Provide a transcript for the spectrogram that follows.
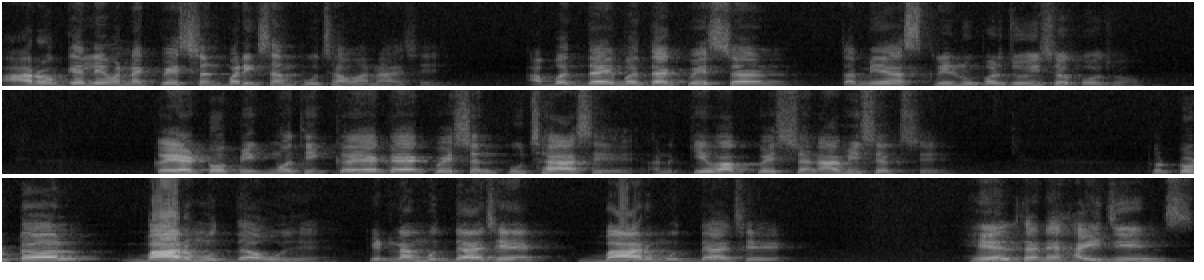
આરોગ્ય લેવાના ક્વેશ્ચન પરીક્ષામાં પૂછાવાના છે. આ બધાય બધા ક્વેશ્ચન તમે આ સ્ક્રીન ઉપર જોઈ શકો છો. કયા ટોપિકમાંથી કયા કયા ક્વેશ્ચન પૂછાશે અને કેવા ક્વેશ્ચન આવી શકશે. તો ટોટલ બાર મુદ્દાઓ છે. કેટલા મુદ્દા છે? બાર મુદ્દા છે. હેલ્થ અને હાઇજીન્સ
